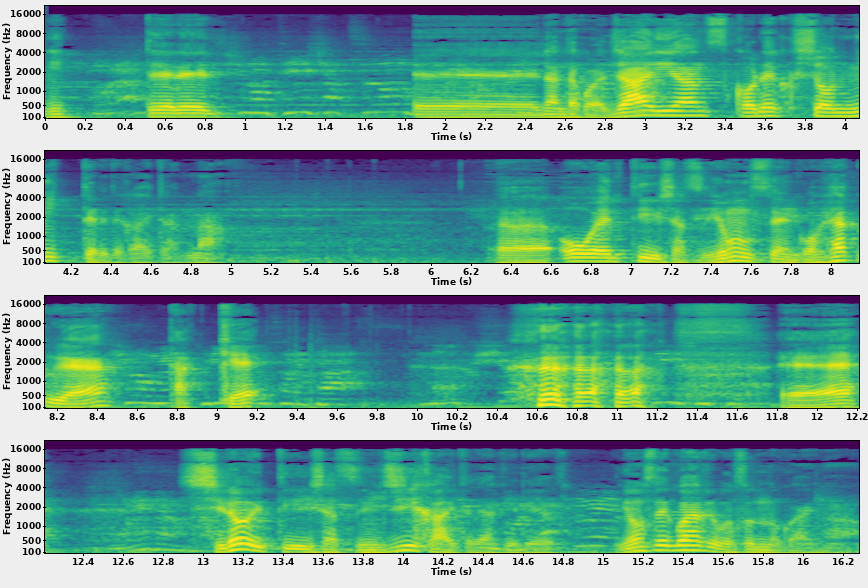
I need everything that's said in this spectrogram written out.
い。日テレ、えー、なんだこれ、ジャイアンツコレクション日テレって書いてあるな。えー応援 T シャツ4500円？たっけ？えー、白い T シャツに字書いただけで4500もすんのかいな。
